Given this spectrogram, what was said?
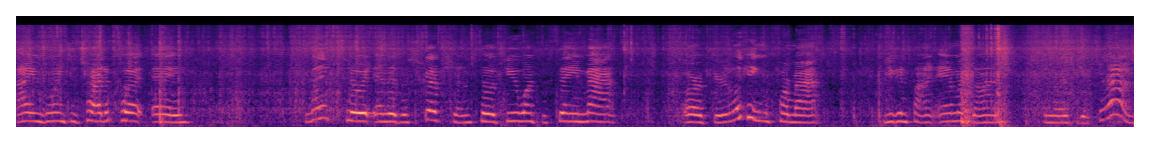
I am going to try to put a link to it in the description so if you want the same mat or if you're looking for mats, you can find Amazon in order to get your own.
